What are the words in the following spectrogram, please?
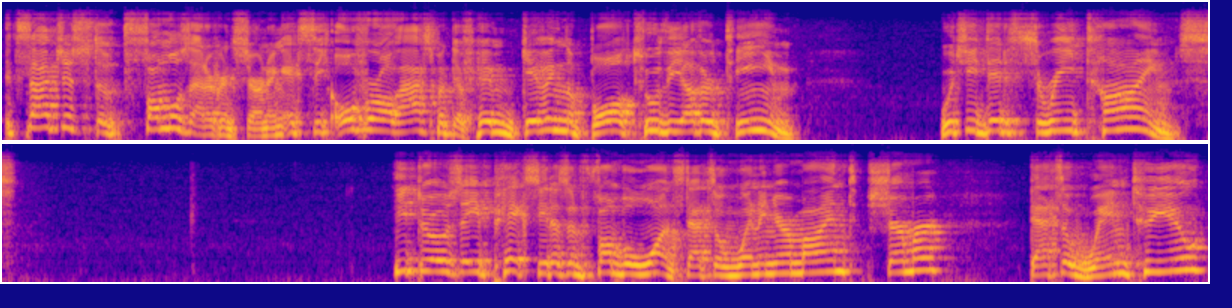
It's not just the fumbles that are concerning, it's the overall aspect of him giving the ball to the other team, which he did three times. He throws eight picks, he doesn't fumble once. That's a win in your mind, Shurmur? That's a win to you?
